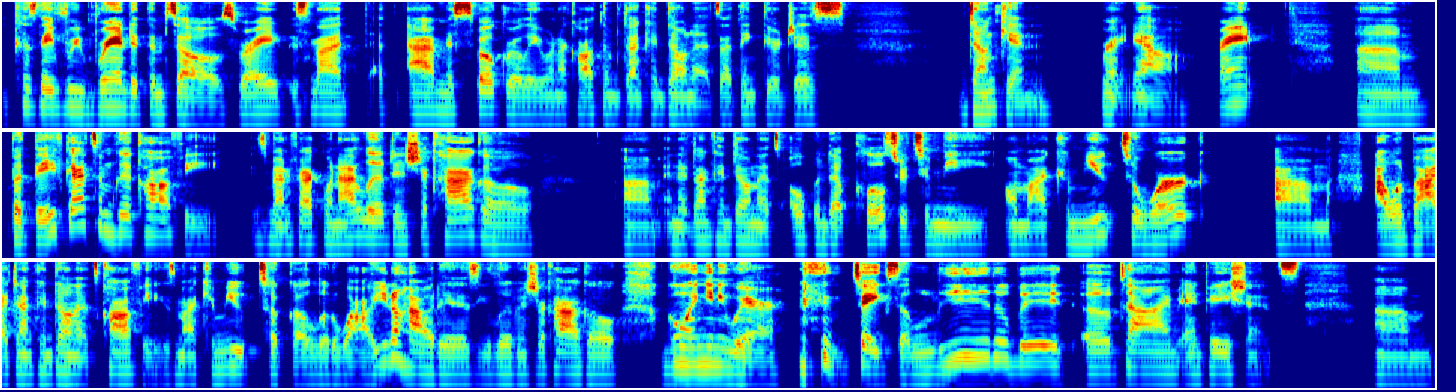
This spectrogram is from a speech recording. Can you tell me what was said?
because they've rebranded themselves, right? It's not. I misspoke earlier when I called them Dunkin' Donuts. I think they're just Dunkin' right now, right? Um, but they've got some good coffee. As a matter of fact, when I lived in Chicago, um, and a Dunkin' Donuts opened up closer to me on my commute to work, um, I would buy Dunkin' Donuts coffee because my commute took a little while. You know how it is. You live in Chicago, going anywhere takes a little bit of time and patience. Um,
